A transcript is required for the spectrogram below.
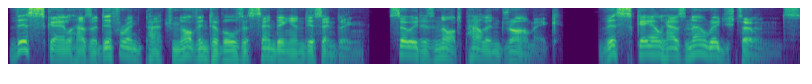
This scale has a different pattern of intervals ascending and descending, so it is not palindromic. This scale has no ridge tones.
